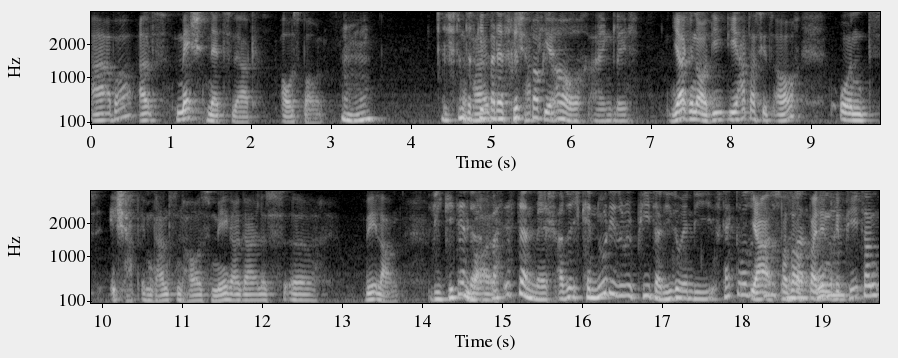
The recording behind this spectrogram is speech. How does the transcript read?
aber als Mesh-Netzwerk ausbauen. Das stimmt, das, Das geht bei der heißt, Fritzbox auch eigentlich. Ja, genau, die, die hat das jetzt auch. Und ich habe im ganzen Haus mega geiles äh, WLAN. Wie geht denn das? Überall. Was ist denn Mesh? Also ich kenne nur diese Repeater, die du in die Steckdose Ja, tust. pass und auf, bei den Repeatern,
